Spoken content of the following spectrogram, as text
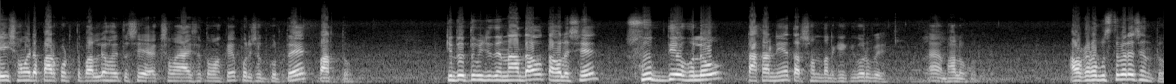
এই সময়টা পার করতে পারলে হয়তো সে এক সময় এসে তোমাকে পরিশোধ করতে পারতো। কিন্তু তুমি যদি না দাও, তাহলে সে সুদ দিয়ে হলেও টাকা নিয়ে তার সন্তানকে কি করবে? হ্যাঁ ভালো করবে। আমার কথা বুঝতে পেরেছেন তো?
